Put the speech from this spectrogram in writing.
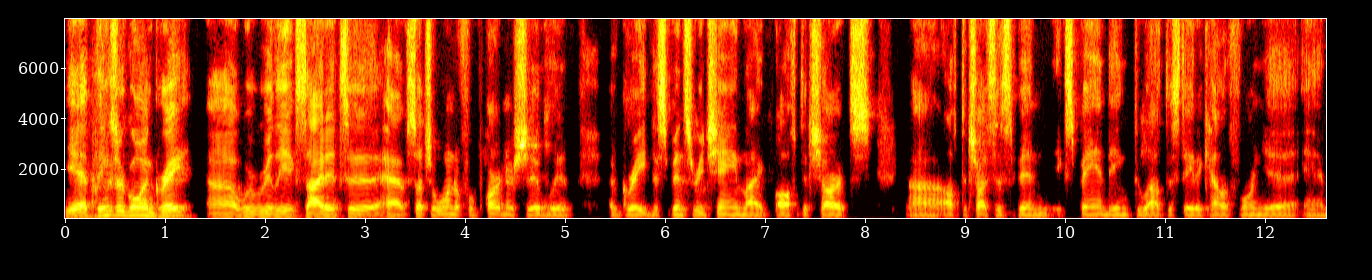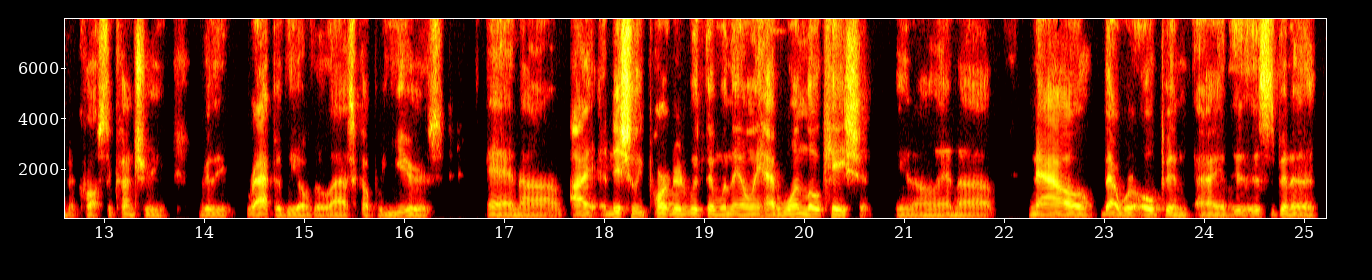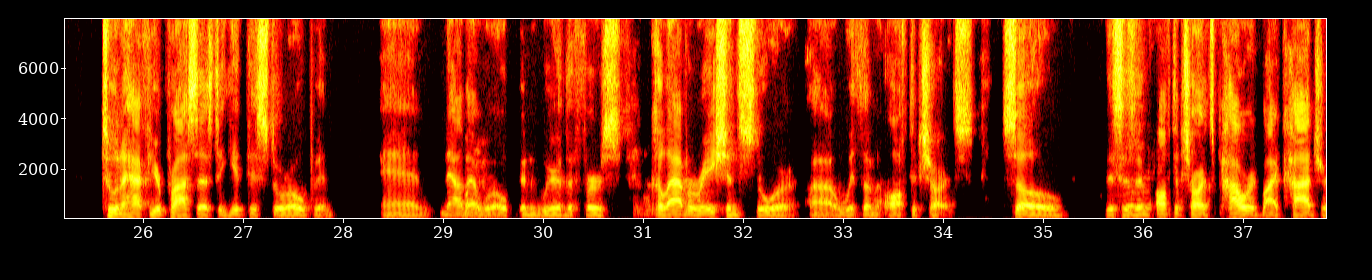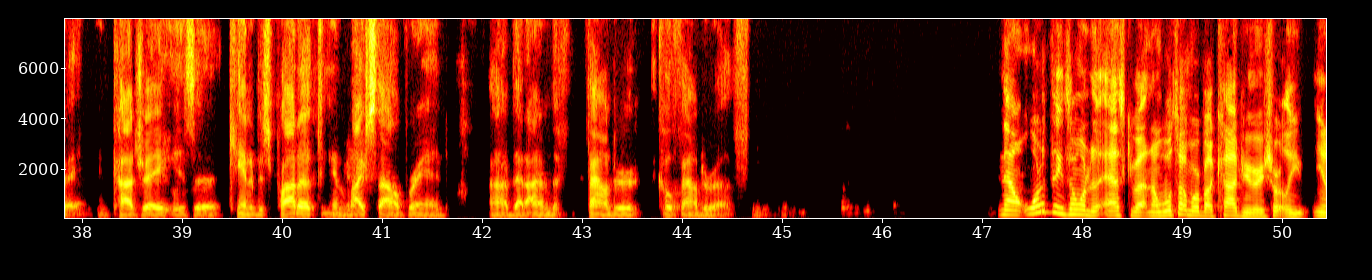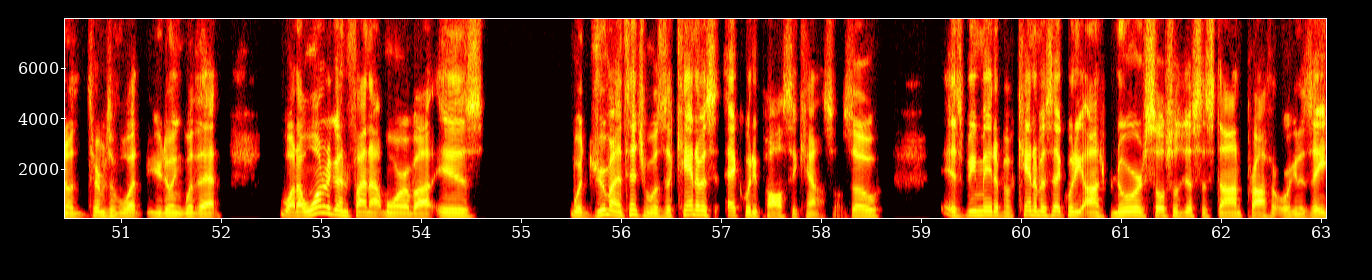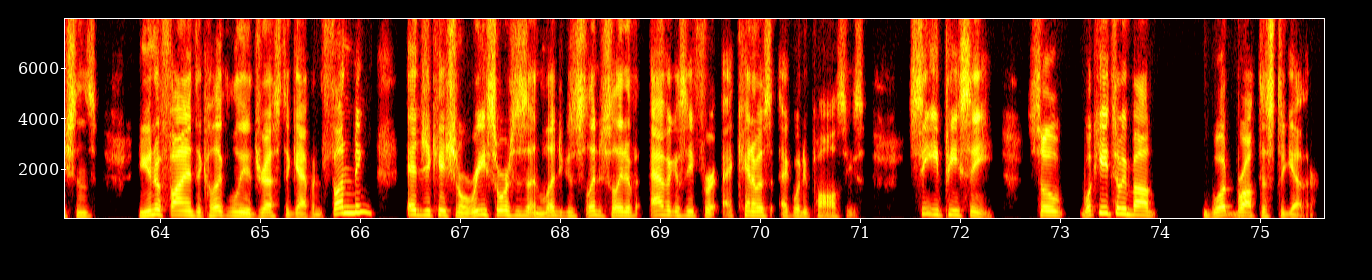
Yeah, things are going great. Uh, we're really excited to have such a wonderful partnership with a great dispensary chain like Off the Charts. Uh, Off the Charts has been expanding throughout the state of California and across the country really rapidly over the last couple of years. And uh, I initially partnered with them when they only had one location, you know, and uh, now that we're open, I, this has been a two and a half year process to get this store open. And now that we're open, we're the first collaboration store uh, with an off the charts. So this is an off the charts powered by Cadre. And Cadre is a cannabis product and lifestyle brand uh, that I am the founder, co founder of. Now, one of the things I wanted to ask you about, and we'll talk more about Cadre very shortly, you know, in terms of what you're doing with that. What I wanted to go and find out more about is what drew my attention was the Cannabis Equity Policy Council. So it's being made up of cannabis equity entrepreneurs, social justice nonprofit organizations, unifying to collectively address the gap in funding, educational resources, and legislative advocacy for cannabis equity policies. CEPC. So, what can you tell me about what brought this together?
